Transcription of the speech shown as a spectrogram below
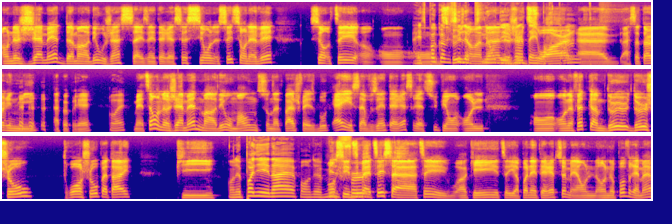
on n'a jamais demandé aux gens si ça les intéressait. Si on, si on avait. Si on, Hey, pas comme si diffuse normalement des le jeu du soir à, à 7h30 à peu près. Ouais. Mais tu sais, on n'a jamais demandé au monde sur notre page Facebook Hey, ça vous intéresserait-tu? Puis on, on, on- a fait comme deux, deux shows, trois shows peut-être. Puis On a pogné les nerfs, on a mis on s'est dit, ben, tu sais, ça, tu sais, OK, il n'y a pas d'intérêt, ça, mais on n'a pas vraiment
